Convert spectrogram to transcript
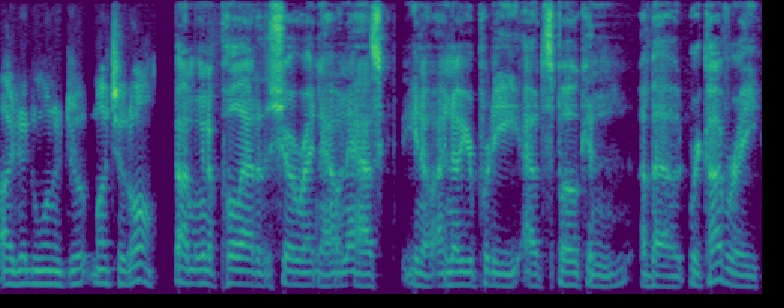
I didn't want to do it much at all. I'm going to pull out of the show right now and ask, you know, I know you're pretty outspoken about recovery.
